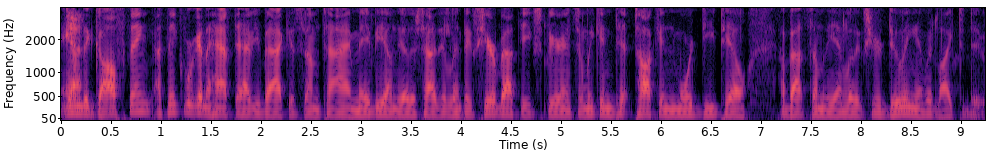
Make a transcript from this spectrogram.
and Yeah. the golf thing. I think we're going to have to have you back at some time, maybe on the other side of the Olympics, hear about the experience, and we can t- talk in more detail about some of the analytics you're doing and would like to do.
